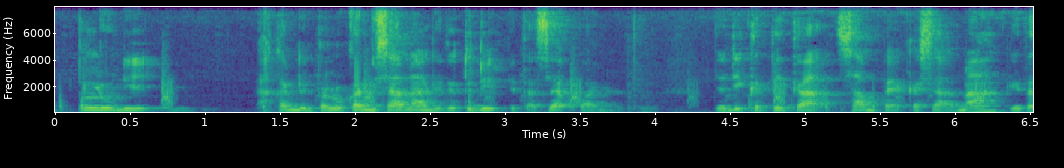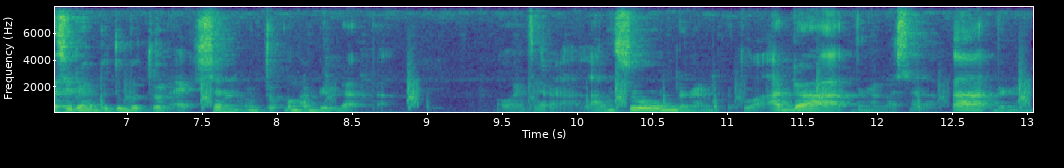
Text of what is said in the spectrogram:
perlu di akan diperlukan di sana gitu itu di- kita siapkan gitu. Jadi ketika sampai ke sana kita sudah betul-betul action untuk mengambil data wawancara langsung dengan ketua adat, dengan masyarakat, dengan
